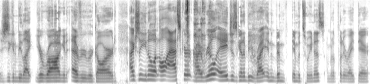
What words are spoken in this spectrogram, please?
and she's going to be like, You're wrong in every regard. Actually, you know what? I'll ask her. My real age is going to be right in, in between us. I'm going to put it right there.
